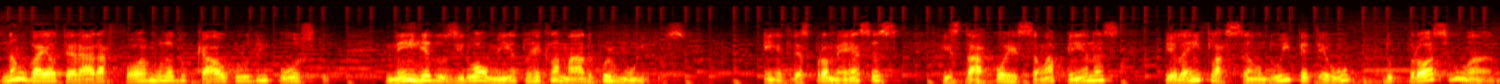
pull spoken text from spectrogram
não vai alterar a fórmula do cálculo do imposto, nem reduzir o aumento reclamado por muitos. Entre as promessas está a correção apenas pela inflação do IPTU do próximo ano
